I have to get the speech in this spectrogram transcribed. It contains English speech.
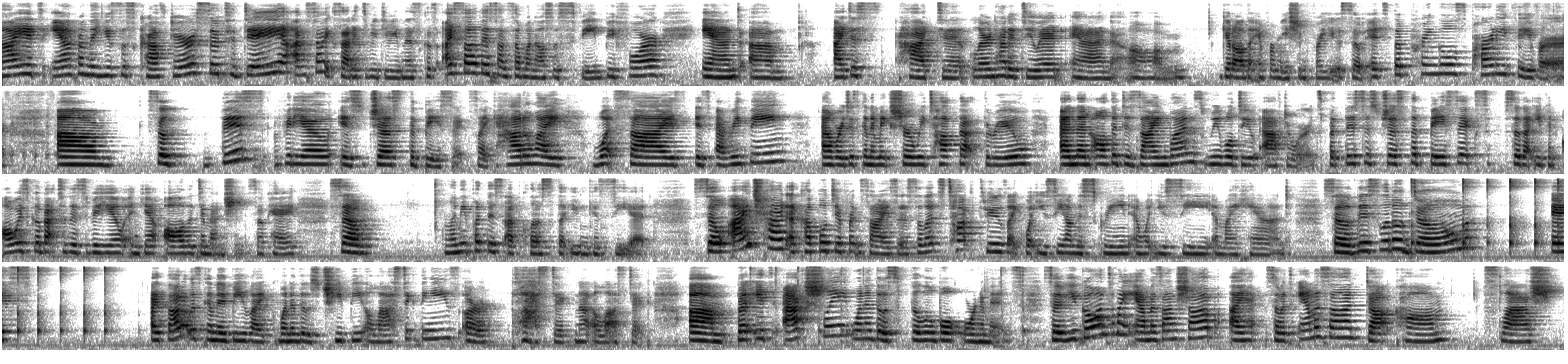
Hi, it's Anne from The Useless Crafter. So today I'm so excited to be doing this because I saw this on someone else's feed before and um, I just had to learn how to do it and um, get all the information for you. So it's the Pringles Party Favor. Um, so this video is just the basics, like how do I, what size is everything? And we're just gonna make sure we talk that through and then all the design ones we will do afterwards. But this is just the basics so that you can always go back to this video and get all the dimensions, okay? So let me put this up close so that you can see it. So I tried a couple different sizes. So let's talk through like what you see on the screen and what you see in my hand. So this little dome, it's I thought it was going to be like one of those cheapy elastic thingies or plastic, not elastic. Um, but it's actually one of those fillable ornaments. So if you go onto my Amazon shop, I so it's amazon.com slash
